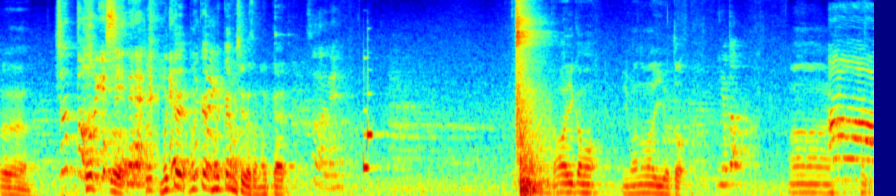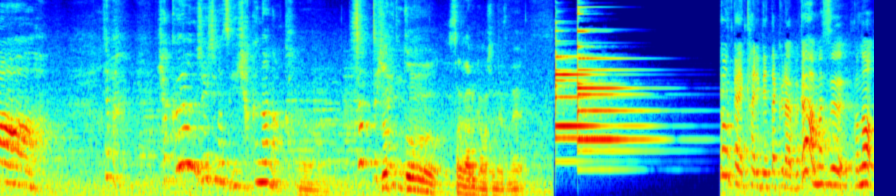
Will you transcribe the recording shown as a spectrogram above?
うんちょっと激しいね。ちょっともう一回もう一回もう一回見せてくださいもう一回。そうだね。ああいいかも。今のはいい音。いい音。ああやっぱ141の次107か。ちょっとちょっ開いてる、ね、と差があるかもしれないですね。今回借りれたクラブがまずこの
